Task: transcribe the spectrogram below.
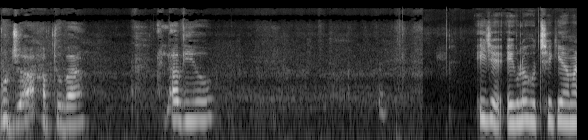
good job Tuba I love you এই যে, এগুলো হচ্ছে কি আমার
